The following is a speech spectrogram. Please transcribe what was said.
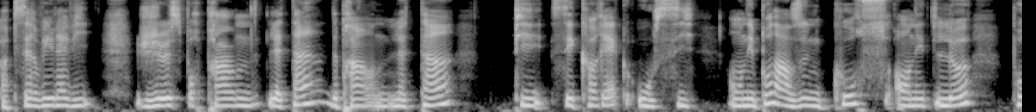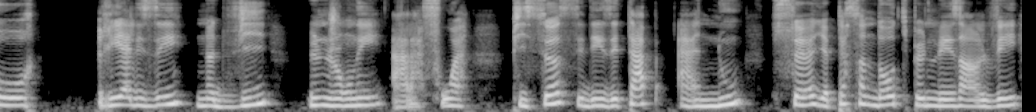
observer la vie, juste pour prendre le temps de prendre le temps, puis c'est correct aussi. On n'est pas dans une course, on est là pour réaliser notre vie, une journée à la fois. Puis ça, c'est des étapes à nous seuls. Il y a personne d'autre qui peut nous les enlever.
